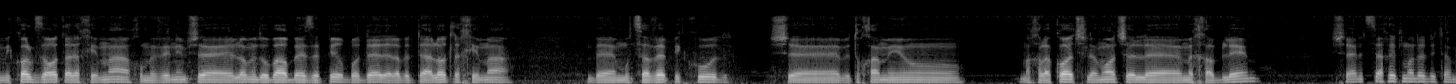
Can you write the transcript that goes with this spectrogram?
מכל גזרות הלחימה, אנחנו מבינים שלא מדובר באיזה פיר בודד, אלא בתעלות לחימה, במוצבי פיקוד, שבתוכם יהיו מחלקות שלמות של מחבלים, שנצטרך להתמודד איתם.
